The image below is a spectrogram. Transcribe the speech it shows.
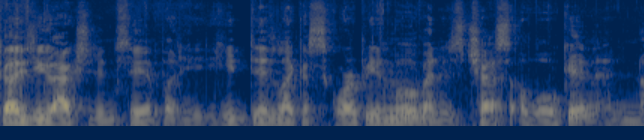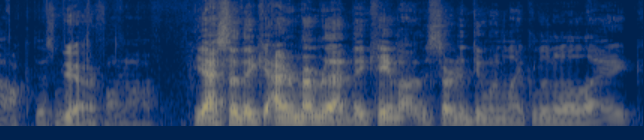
guys, you actually didn't see it, but he, he did like a scorpion move, and his chest awoken and knocked this Yeah. microphone off. Yeah, so they I remember that they came out and started doing like little like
